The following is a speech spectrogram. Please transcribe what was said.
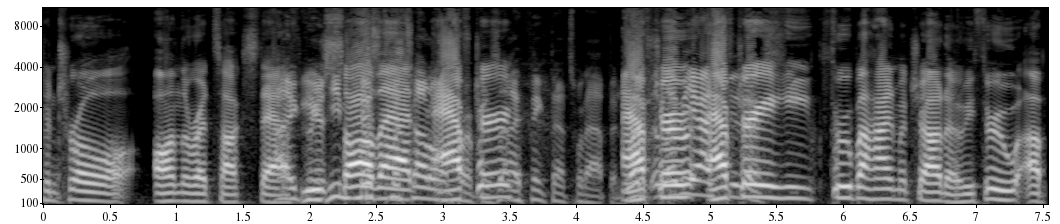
control on the Red Sox staff. I. You He saw that after. I think that's what happened. After let me ask you after he threw behind Machado, he threw a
